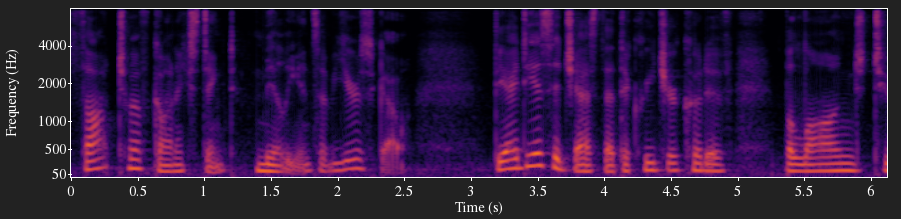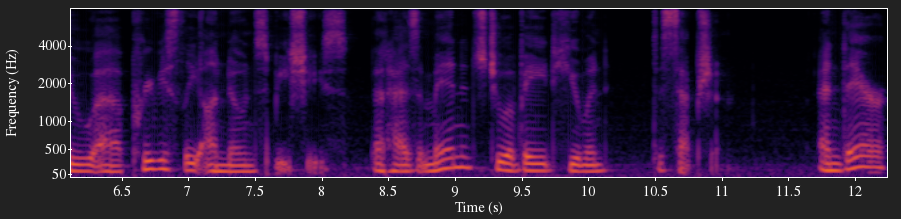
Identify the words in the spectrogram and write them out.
thought to have gone extinct millions of years ago. The idea suggests that the creature could have belonged to a previously unknown species that has managed to evade human deception. And there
